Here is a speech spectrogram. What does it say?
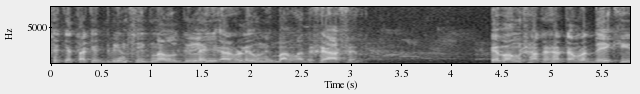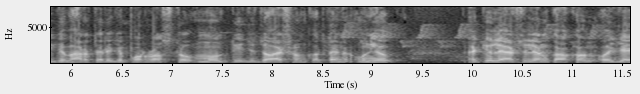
থেকে তাকে গ্রিন সিগন্যাল দিলেই আসলে উনি বাংলাদেশে আসেন। এবং সাথে সাথে আমরা দেখি যে ভারতের এই যে পররাষ্ট্রমন্ত্রী যে জয়শঙ্কর, তাই না? উনিও চলে আসছিলেন কখন? ওই যে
